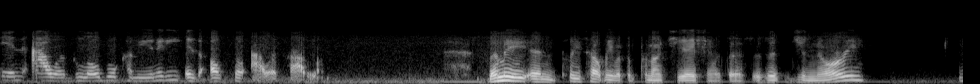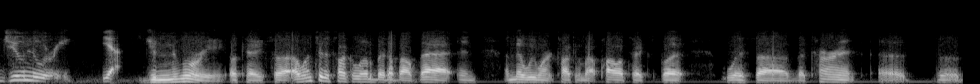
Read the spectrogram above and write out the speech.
in our global community is also our problem. Let me, and please help me with the pronunciation with this. Is it Januri? Junuri, yes. Junuri. Okay, so I want you to talk a little bit about that. And I know we weren't talking about politics, but with uh, the current, uh, the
